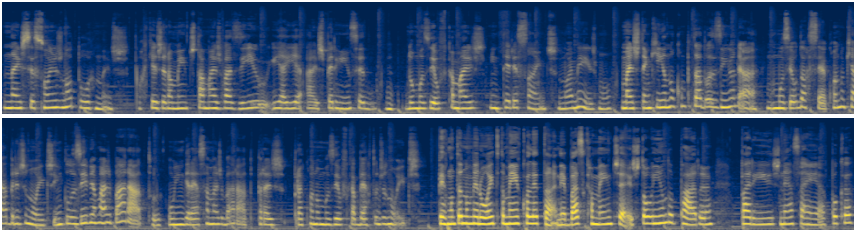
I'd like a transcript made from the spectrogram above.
nas sessões noturnas, porque geralmente está mais vazio e aí a experiência do museu fica mais interessante, não é mesmo? Mas tem que ir no computadorzinho olhar. Museu d'Orsay, quando que abre de noite? Inclusive é mais barato, o ingresso é mais barato para quando o museu fica aberto de noite. Pergunta número 8 também é coletânea. Basicamente é: estou indo para Paris nessa época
